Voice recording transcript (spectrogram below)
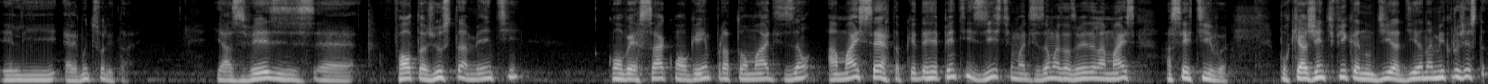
ele é muito solitário. E às vezes é, falta justamente conversar com alguém para tomar a decisão a mais certa, porque de repente existe uma decisão, mas às vezes ela é mais assertiva. Porque a gente fica no dia a dia na microgestão.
